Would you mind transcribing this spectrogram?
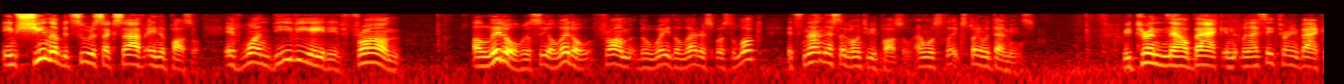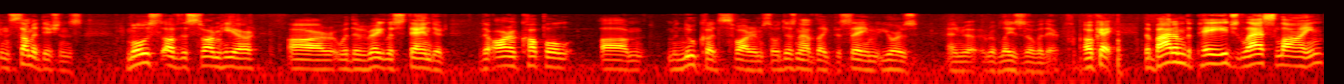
Im shina b'tzuras aksav ein apostle. If one deviated from a little, we'll see a little, from the way the letter is supposed to look, it's not necessarily going to be apostle. And we'll explain what that means. We turn now back, and when I say turning back, in some editions, most of the Svarm here are with the regular standard. There are a couple um, Menukad Svarim, so it doesn't have like the same yours and uh, Reb over there. Okay, the bottom of the page, last line.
